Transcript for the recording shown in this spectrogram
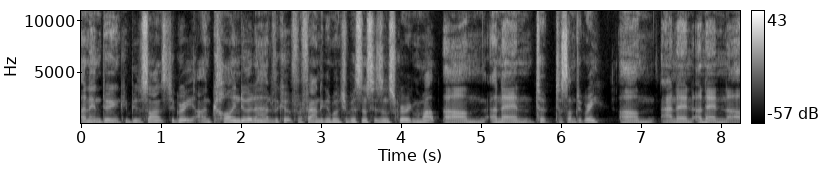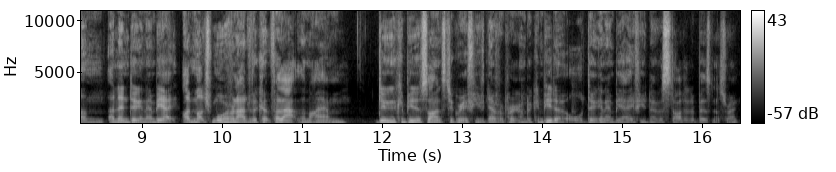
and then doing a computer science degree. I'm kind of an advocate for founding a bunch of businesses and screwing them up, um, and then to, to some degree um, and then and then um, and then doing an MBA. I'm much more of an advocate for that than I am doing a computer science degree if you've never programmed a computer, or doing an MBA if you've never started a business, right?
